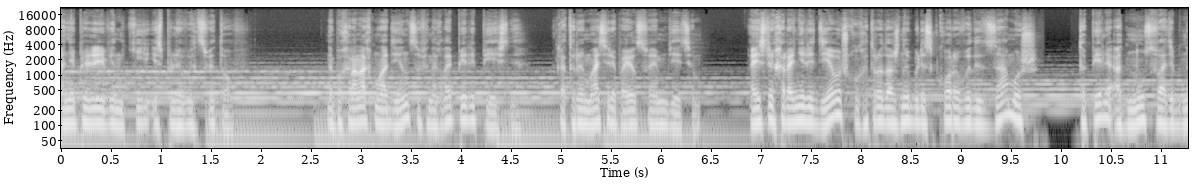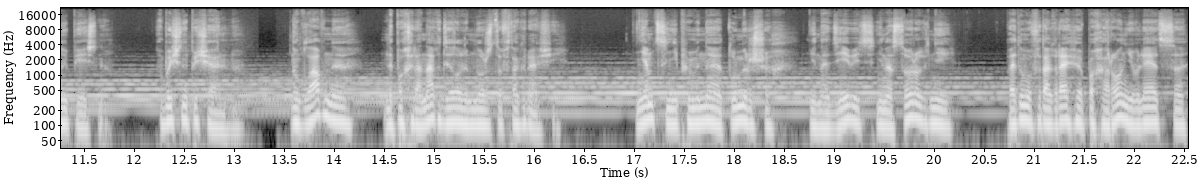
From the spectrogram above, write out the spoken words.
Они плели венки из полевых цветов. На похоронах младенцев иногда пели песни, которые матери поют своим детям. А если хоронили девушку, которую должны были скоро выдать замуж, то пели одну свадебную песню. Обычно печальную. Но главное, на похоронах делали множество фотографий. Немцы не поминают умерших ни на 9, ни на 40 дней, поэтому фотография похорон является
